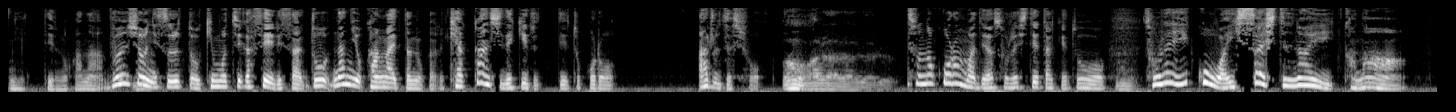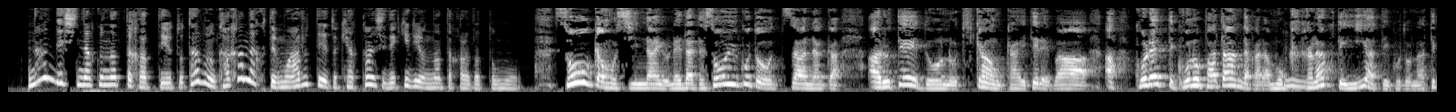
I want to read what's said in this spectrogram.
にっていうのかな。文章にすると気持ちが整理され、どう、何を考えたのかが客観視できるっていうところあるでしょ？う。うん、あるあるあるある。その頃まではそれしてたけど、それ以降は一切してないかな。なんでしなくなったかっていうと、多分書かなくてもある程度客観視できるようになったからだと思う。そうかもしんないよね。だってそういうことをさ、なんか、ある程度の期間を書いてれば、あ、これってこのパターンだからもう書かなくていいやっていうことになって、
